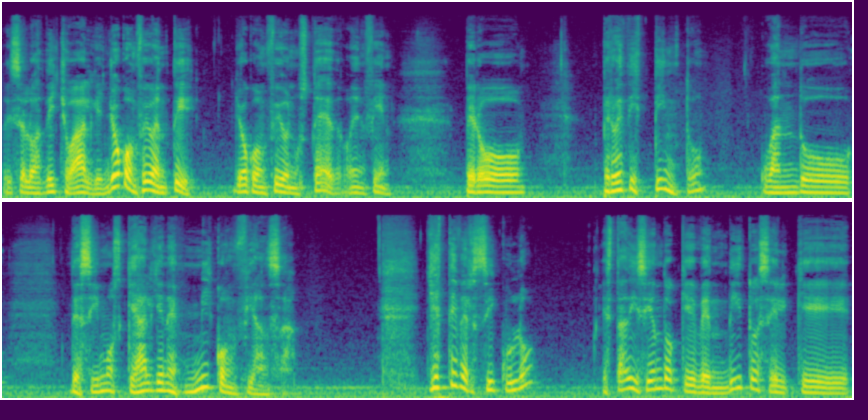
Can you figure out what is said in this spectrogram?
Y se lo has dicho a alguien. Yo confío en ti. Yo confío en usted. En fin. Pero, pero es distinto cuando decimos que alguien es mi confianza. Y este versículo está diciendo que bendito es el que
